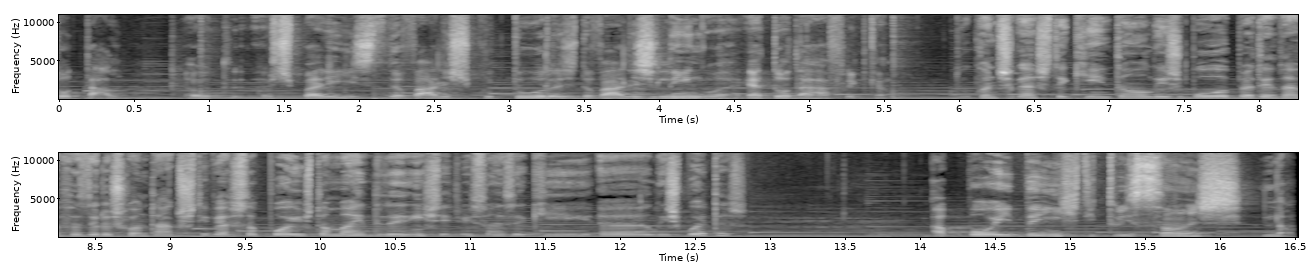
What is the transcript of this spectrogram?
total os países de várias culturas, de várias línguas, é toda a África. Quando chegaste aqui então a Lisboa para tentar fazer os contactos, tiveste apoio também de instituições aqui uh, lisboetas? Apoio de instituições, não.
